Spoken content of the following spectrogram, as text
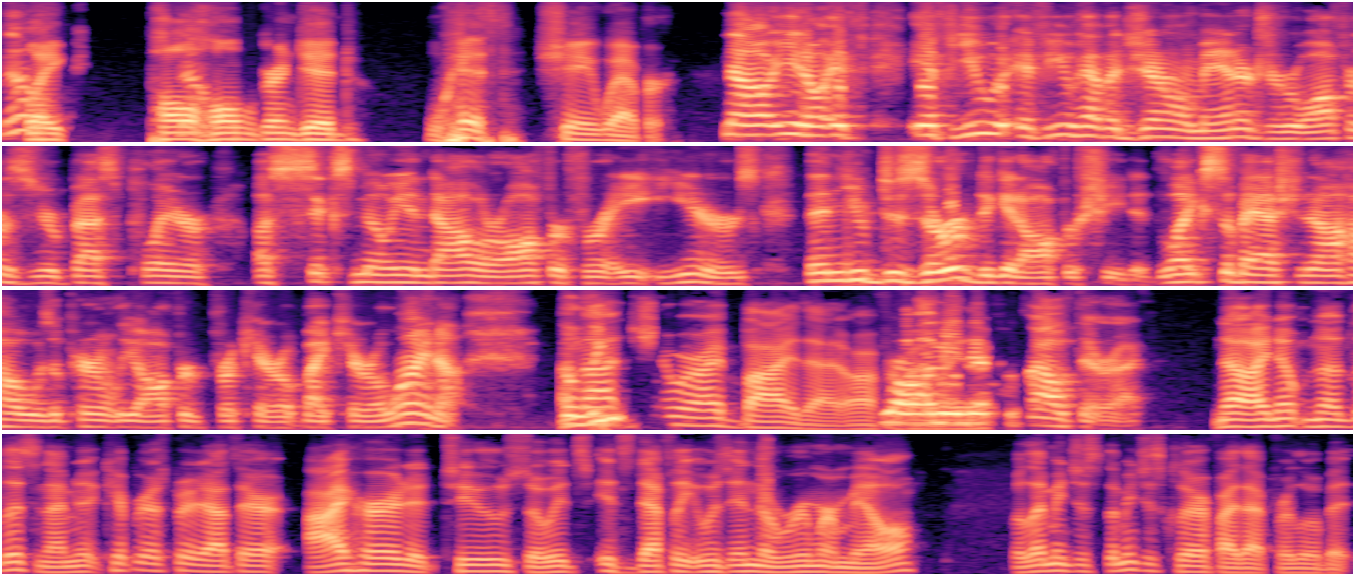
No. like Paul No. Holmgren did with Shea Weber? Now, you know, if if you if you have a general manager who offers your best player a six million dollar offer for eight years, then you deserve to get offer sheeted, like Sebastian Aho was apparently offered for Carol by Carolina. The I'm not league- sure I buy that offer. well, I mean way. that's what's out there. Ed. No, I know. No, listen. I mean, Kypreos put it out there. I heard it too, so it's it's definitely it was in the rumor mill. But let me just let me just clarify that for a little bit.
